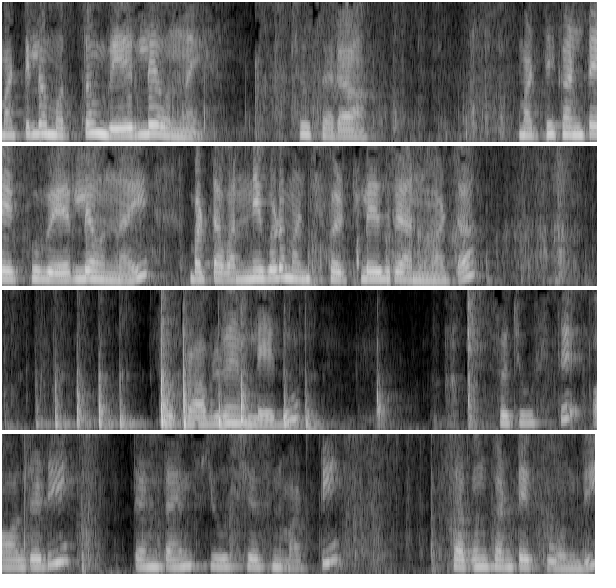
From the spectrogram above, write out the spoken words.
మట్టిలో మొత్తం వేర్లే ఉన్నాయి. చూసారా? మట్టి కంటే ఎక్కువ వేర్లే ఉన్నాయి. బట్ అవన్నీ కూడా మంచి ఫెర్టిలైజరే అనమాట సో ప్రాబ్లం ఏం లేదు. సో చూస్తే ఆల్రెడీ టెన్ టైమ్స్ యూజ్ చేసిన మట్టి సగం కంటే ఎక్కువ ఉంది.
